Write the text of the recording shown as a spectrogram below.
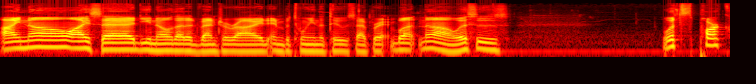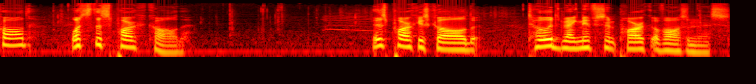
I know I said, you know, that adventure ride in between the two separate, but no, this is... What's the park called? What's this park called? This park is called Toad's Magnificent Park of Awesomeness.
